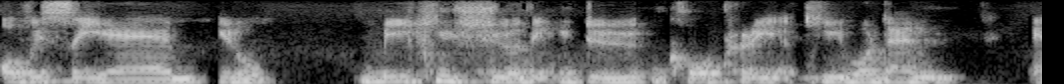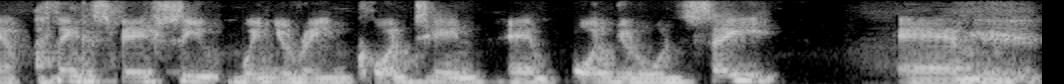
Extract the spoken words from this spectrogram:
obviously, um, you know, making sure that you do incorporate a keyword in. Um, I think especially when you're writing content um, on your own site um,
